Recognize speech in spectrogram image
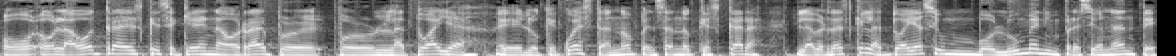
o, la otra es que se quieren ahorrar por, la toalla, eh, lo que cuesta, ¿no? Pensando que es cara. Y la verdad es que la toalla hace un volumen impresionante.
